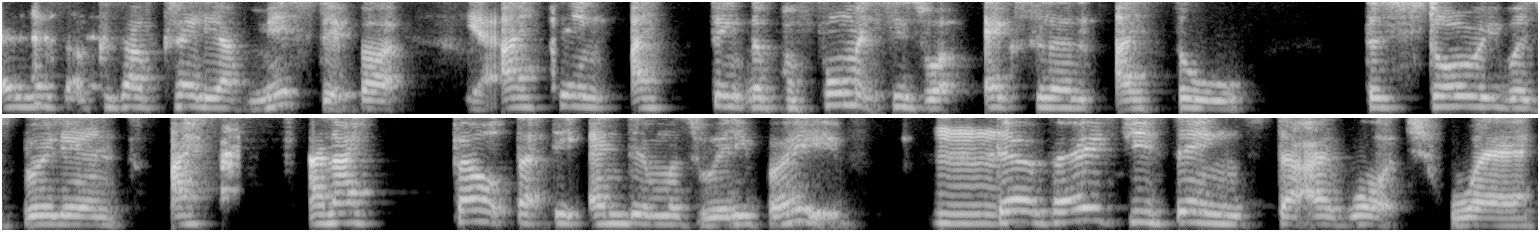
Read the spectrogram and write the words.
unless because I've clearly I've missed it, but Yeah. I think I think the performances were excellent. I thought the story was brilliant. I and I felt that the ending was really brave. Mm, There are very few things that I watch where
